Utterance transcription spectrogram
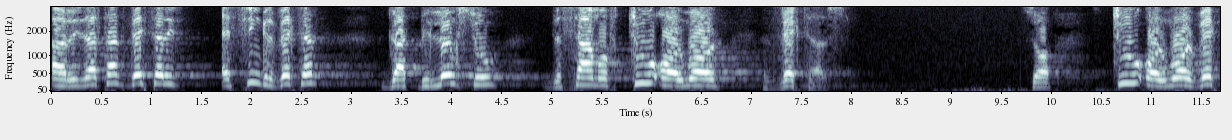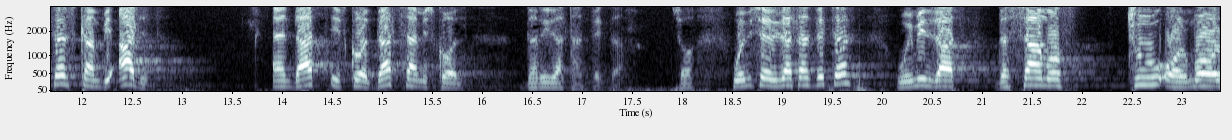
A resultant vector is a single vector that belongs to the sum of two or more vectors. So two or more vectors can be added and that is called that sum is called the resultant vector. So when we say resultant vector we mean that the sum of two or more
